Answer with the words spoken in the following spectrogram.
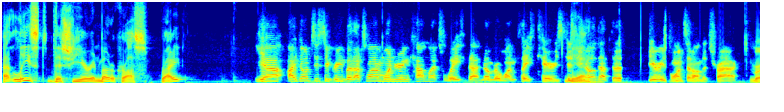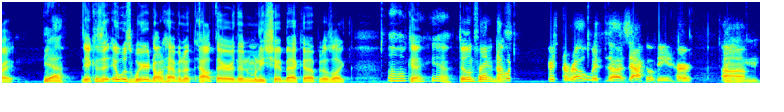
at least this year in motocross, right? Yeah, I don't disagree, but that's why I'm wondering how much weight that number one plate carries. Because Yeah. you know that the series wants it on the track. Right. Yeah. Yeah, because it, it was weird not having it out there. Then when he showed back up, it was like, oh, okay, yeah, Dylan Well, Ferrandis. that was years in a row with uh, Zacho being hurt. Um,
